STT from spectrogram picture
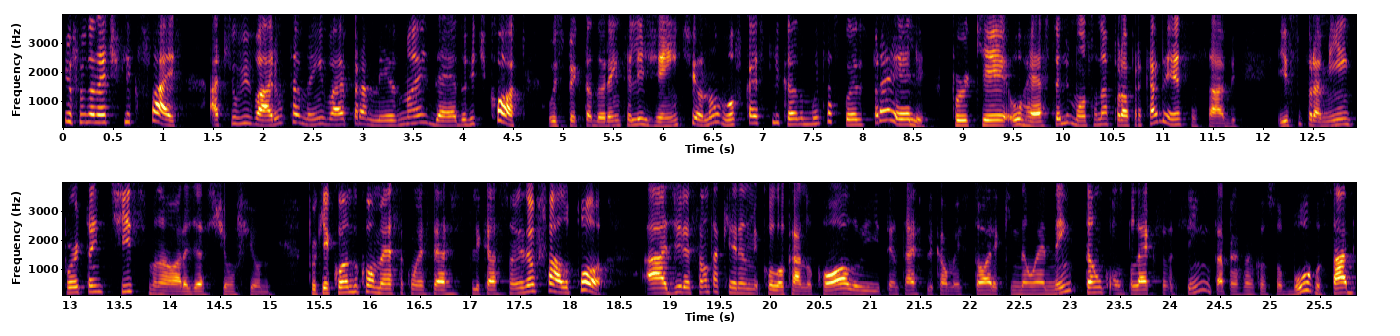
e o filme da Netflix faz. Aqui o Vivarium também vai para a mesma ideia do Hitchcock o espectador é inteligente, eu não vou ficar explicando muitas coisas para ele, porque o resto ele monta na própria cabeça, sabe? Isso para mim é importantíssimo na hora de assistir um filme. Porque quando começa com excesso de explicações, eu falo, pô, a direção tá querendo me colocar no colo e tentar explicar uma história que não é nem tão complexa assim, tá pensando que eu sou burro, sabe?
